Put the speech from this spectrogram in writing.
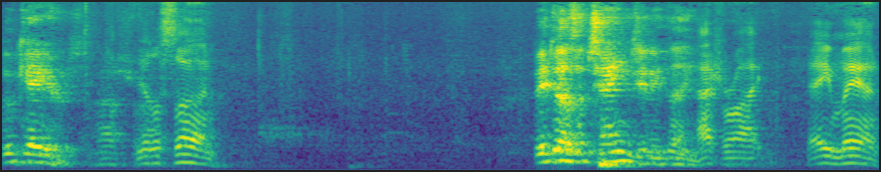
Who cares? That's right. You're the son. It doesn't change anything. That's right. Amen.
